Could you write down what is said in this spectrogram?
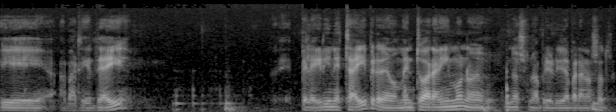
y a partir de ahí, Pellegrín está ahí, pero de momento ahora mismo no es una prioridad para nosotros.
